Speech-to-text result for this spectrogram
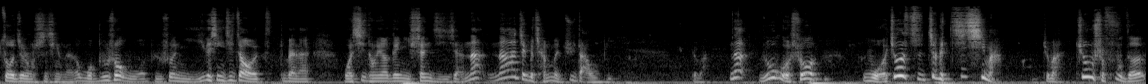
做这种事情的。我比如说我，比如说你一个星期到我这边来，我系统要给你升级一下，那那这个成本巨大无比，对吧？那如果说我就是这个机器嘛，对吧？就是负责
